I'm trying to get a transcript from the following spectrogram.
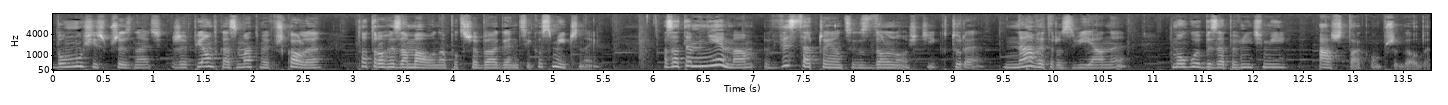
bo musisz przyznać, że piątka z matmy w szkole to trochę za mało na potrzeby agencji kosmicznej. A zatem nie mam wystarczających zdolności, które, nawet rozwijane, mogłyby zapewnić mi aż taką przygodę.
